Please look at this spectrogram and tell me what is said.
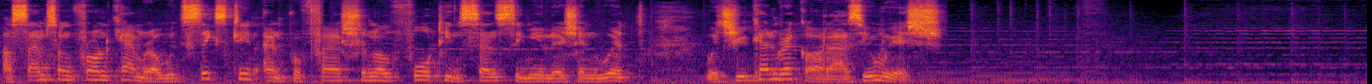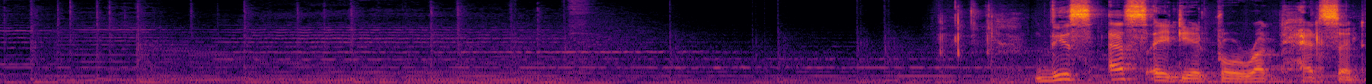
a Samsung front camera with 16 and professional 14 sense simulation width which you can record as you wish. This S88 Pro rugged headset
